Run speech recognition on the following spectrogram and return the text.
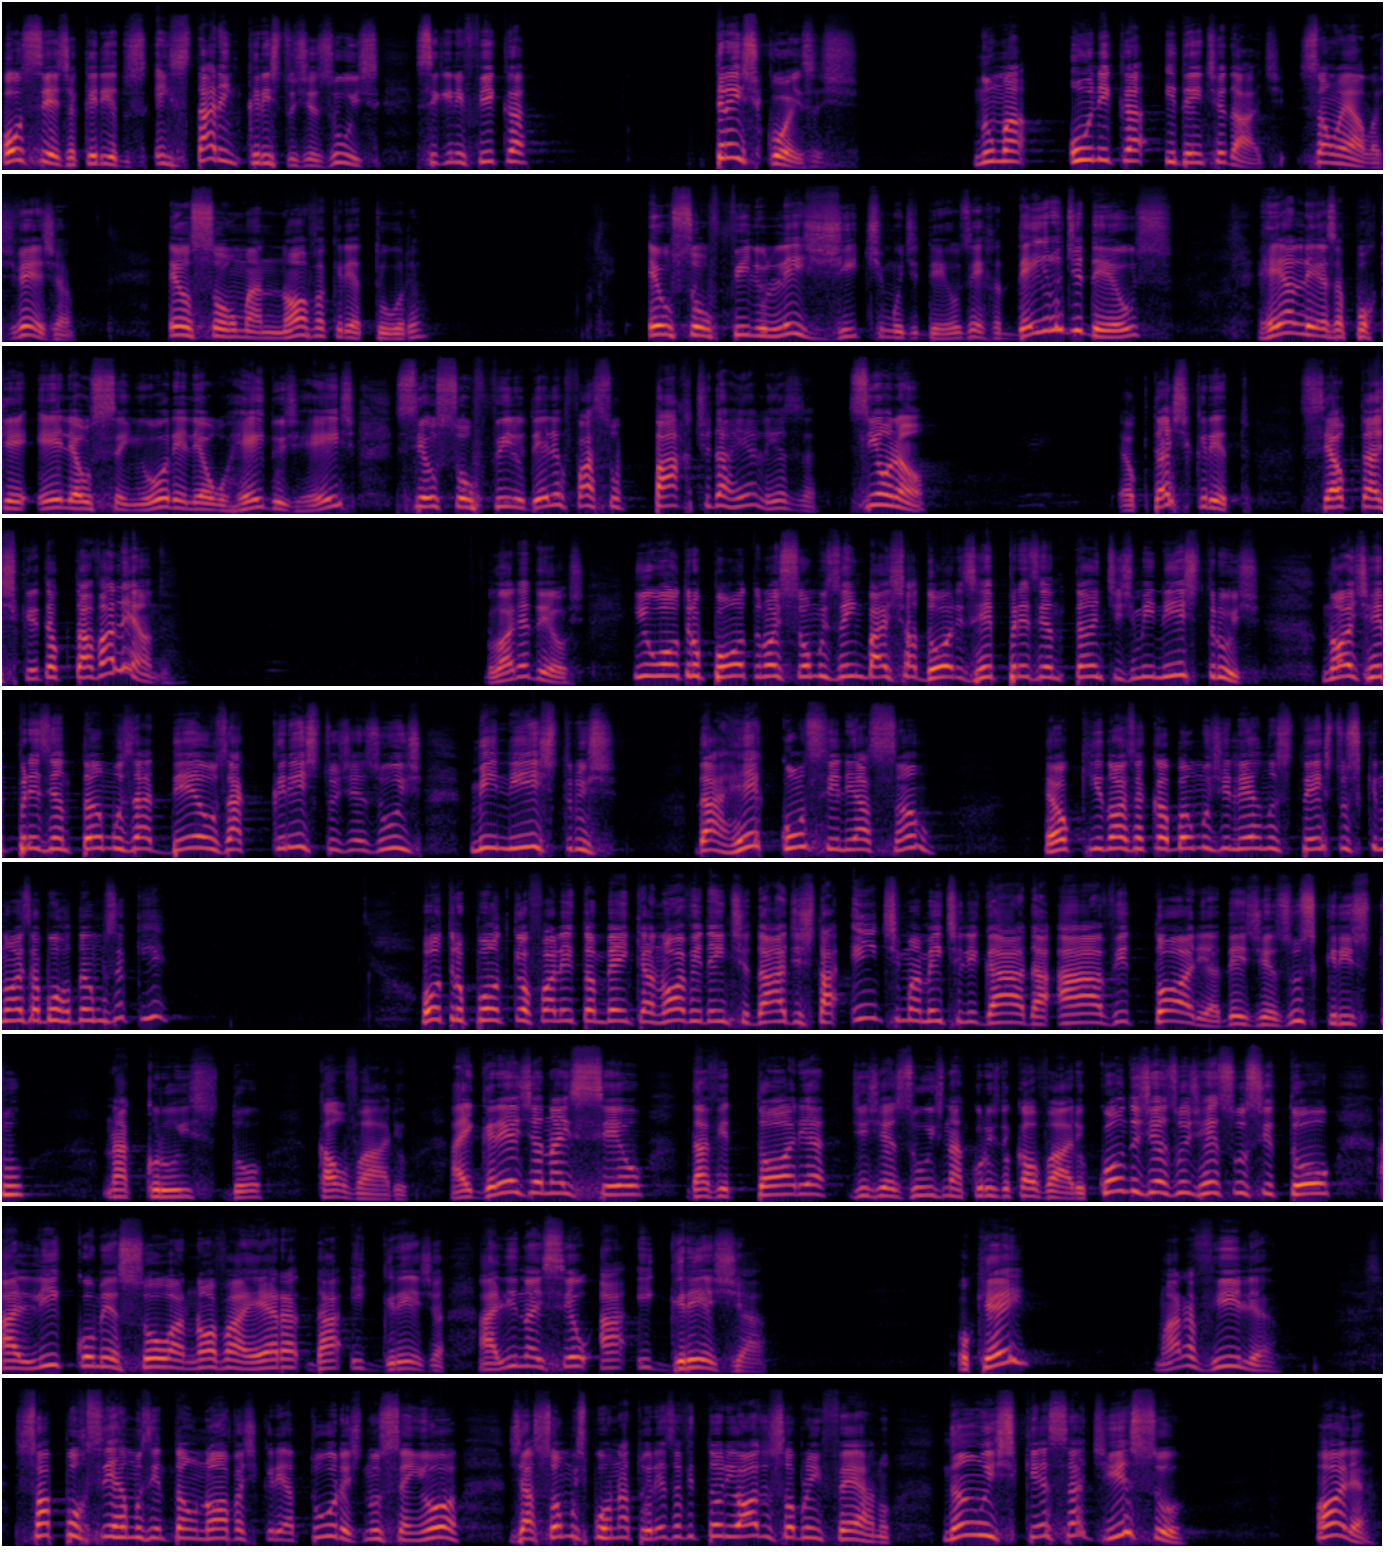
Ou seja, queridos, estar em Cristo Jesus significa três coisas numa única identidade. São elas, veja, eu sou uma nova criatura, eu sou filho legítimo de Deus, herdeiro de Deus, realeza, porque Ele é o Senhor, Ele é o Rei dos Reis. Se eu sou filho dele, eu faço parte da realeza. Sim ou não? É o que está escrito. Se é o que está escrito, é o que está valendo. Glória a Deus. E o outro ponto, nós somos embaixadores, representantes, ministros. Nós representamos a Deus, a Cristo Jesus, ministros da reconciliação. É o que nós acabamos de ler nos textos que nós abordamos aqui. Outro ponto que eu falei também, que a nova identidade está intimamente ligada à vitória de Jesus Cristo na cruz do Calvário. A igreja nasceu da vitória de Jesus na cruz do Calvário. Quando Jesus ressuscitou, ali começou a nova era da igreja. Ali nasceu a igreja. Ok? Maravilha. Só por sermos então novas criaturas no Senhor, já somos por natureza vitoriosos sobre o inferno. Não esqueça disso. Olha,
